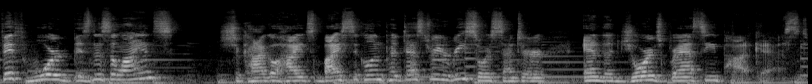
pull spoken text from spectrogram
Fifth Ward Business Alliance, Chicago Heights Bicycle and Pedestrian Resource Center, and the George Brassey Podcast.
